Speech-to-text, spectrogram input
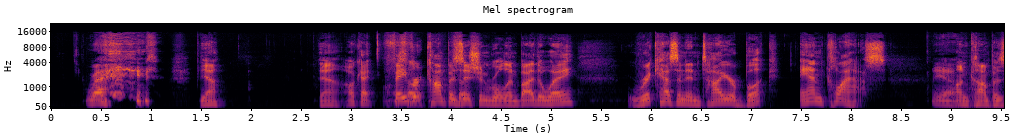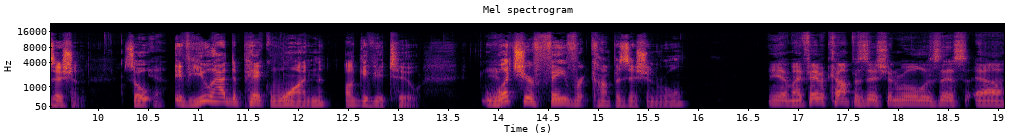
right? Yeah, yeah. Okay. Favorite so, composition so, rule. And by the way, Rick has an entire book and class yeah. on composition. So yeah. if you had to pick one, I'll give you two. Yeah. What's your favorite composition rule? Yeah, my favorite composition rule is this, uh,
